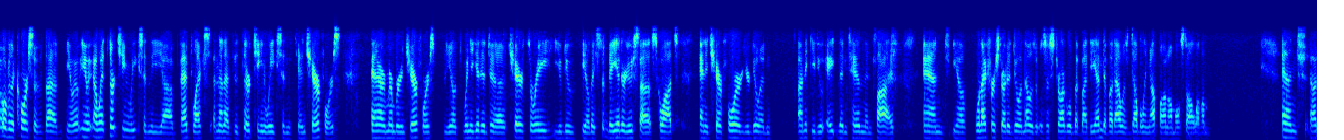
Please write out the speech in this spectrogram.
over the course of uh, you know, you know, I went 13 weeks in the uh, Bedflex, and then I did 13 weeks in in Chair Force. And I remember in Chair Force, you know, when you get into Chair Three, you do, you know, they they introduce uh, squats, and in Chair Four, you're doing, I think you do eight, then ten, then five. And you know, when I first started doing those, it was a struggle, but by the end of it, I was doubling up on almost all of them. And uh,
